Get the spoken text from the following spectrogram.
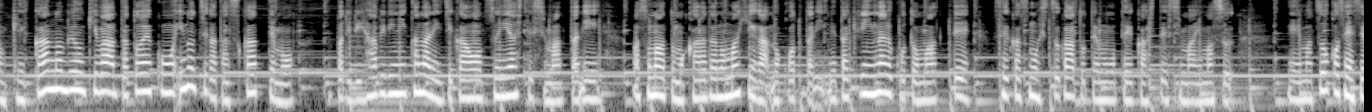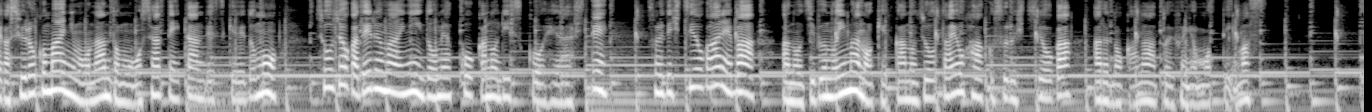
血管の病気はたとえこう命が助かってもやっぱりリハビリにかなり時間を費やしてしまったり、まあ、その後も体の麻痺が残ったり寝たきりになることもあって生活の質がとても低下してしまいます。え松岡先生が収録前にも何度もおっしゃっていたんですけれども症状が出る前に動脈硬化のリスクを減らしてそれで必要があればあの自分の今の血管の状態を把握する必要があるのかなというふうに思っています。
